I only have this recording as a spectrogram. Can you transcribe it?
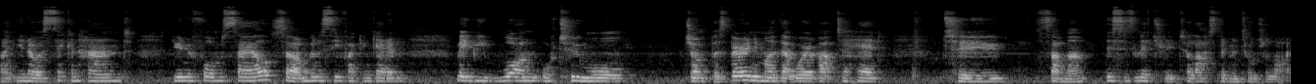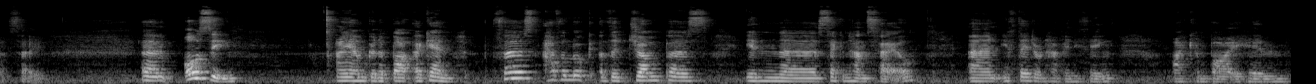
like, you know, a second-hand uniform sale. So I'm gonna see if I can get him maybe one or two more jumpers, bearing in mind that we're about to head to summer. This is literally to last him until July. So um, Ozzy, I am gonna buy, again, first have a look at the jumpers in the second-hand sale. And if they don't have anything, I can buy him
